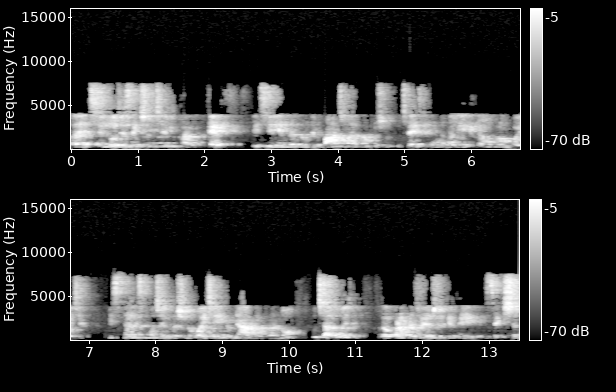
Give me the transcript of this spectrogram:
અને છેલ્લો જે સેક્શન છે, વિભાગ F, કે જેની અંદર તમને પાંચ માર્કનો પ્રશ્ન પૂછાય છે. મોટાભાગે કેટલામો ક્રમ હોય છે. 45 મો જે પ્રશ્ન હોય છે, એ તમને આ પ્રકારનો પૂછાતો હોય છે. અગાઉ પણ આપણે જોયું છે કે સેક્શન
